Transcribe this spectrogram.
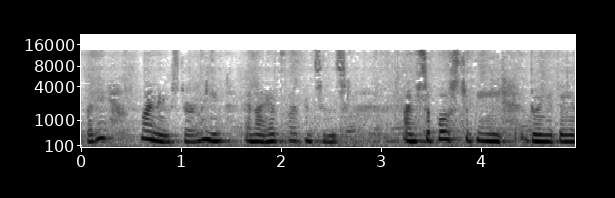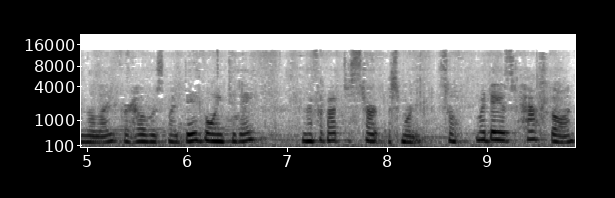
Darlene, and I have Parkinson's. I'm supposed to be doing a day in the life, or how was my day going today, and I forgot to start this morning. So my day is half gone.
